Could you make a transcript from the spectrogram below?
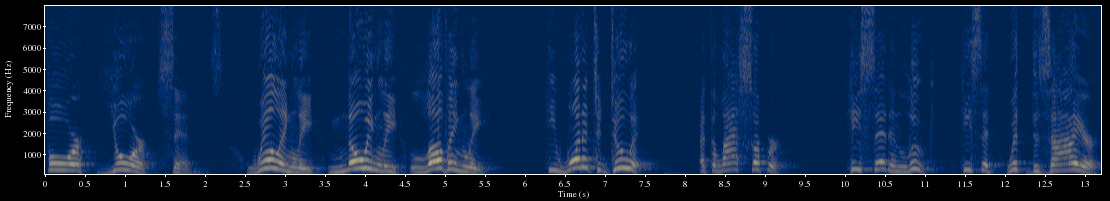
for your sins. Willingly, knowingly, lovingly. He wanted to do it at the Last Supper. He said in Luke, He said, with desire.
